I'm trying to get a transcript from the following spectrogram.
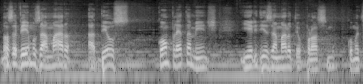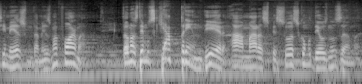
Nós devemos amar a Deus completamente. E ele diz amar o teu próximo como a ti mesmo, da mesma forma. Então nós temos que aprender a amar as pessoas como Deus nos ama.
